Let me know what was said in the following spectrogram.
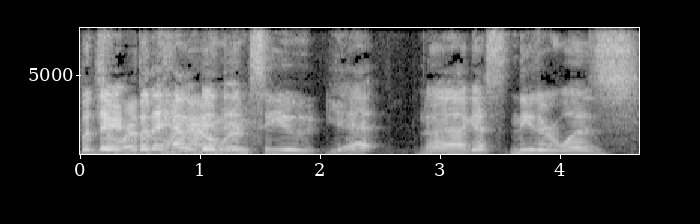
But they we're but the they haven't been the where- MCU yet. No. Uh, I guess neither was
